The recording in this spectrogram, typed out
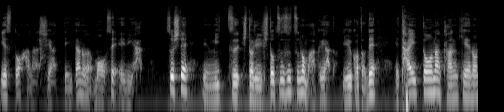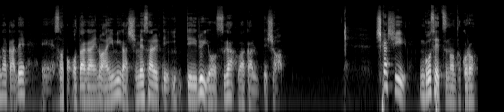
イエスと話し合っていたのがモーセ、エリア。そして三つ、一人一つずつの幕屋ということで、対等な関係の中で、そのお互いの歩みが示されていっている様子がわかるでしょう。しかし、五節のところ、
